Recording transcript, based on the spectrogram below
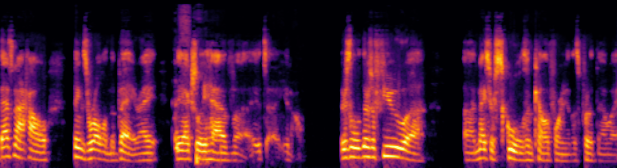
That's not how things roll in the Bay, right? They actually have. Uh, it's uh, you know, there's a there's a few uh, uh, nicer schools in California. Let's put it that way.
